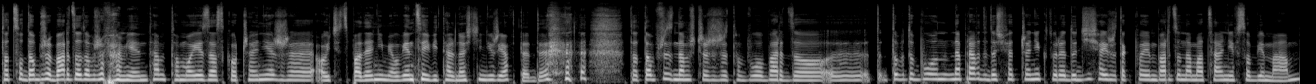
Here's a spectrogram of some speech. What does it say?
To, co dobrze, bardzo dobrze pamiętam, to moje zaskoczenie, że ojciec Badeni miał więcej witalności niż ja wtedy. To to przyznam szczerze, że to było bardzo, to, to było naprawdę doświadczenie, które do dzisiaj, że tak powiem, bardzo namacalnie w sobie mam.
